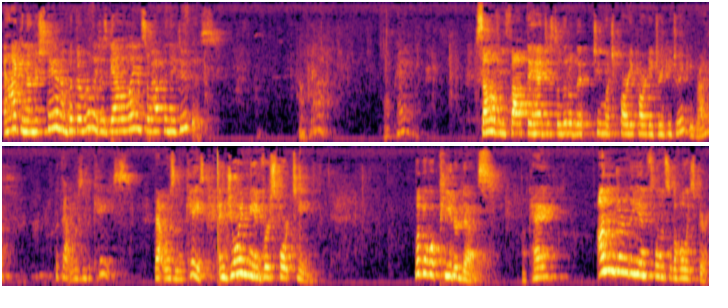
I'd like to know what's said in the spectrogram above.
and I can understand them, but they're really just Galileans, so how can they do this? Yeah. Okay. Some of them thought they had just a little bit too much party, party, drinky, drinky, right? But that wasn't the case. That wasn't the case. And join me in verse 14. Look at what Peter does. Okay? under the influence of the Holy Spirit.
